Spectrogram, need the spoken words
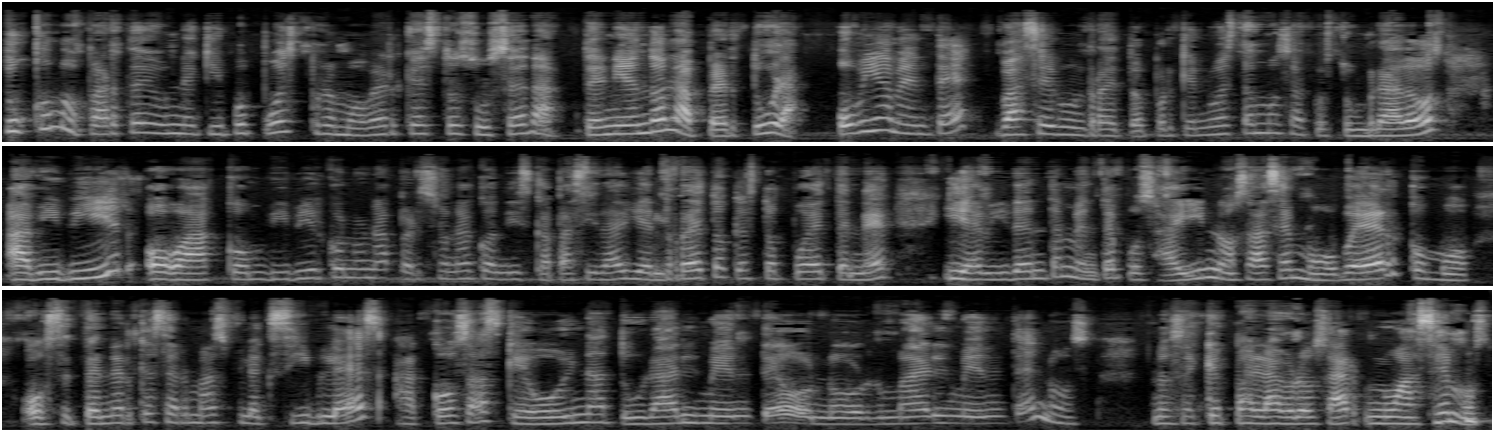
tú como parte de un equipo puedes promover que esto suceda, teniendo la apertura. Obviamente va a ser un reto porque no estamos acostumbrados a vivir o a convivir con una persona con discapacidad y el reto que esto puede tener y evidentemente pues ahí nos hace mover como o se, tener que ser más flexibles a cosas que hoy naturalmente o normalmente nos no sé qué palabra usar no hacemos.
